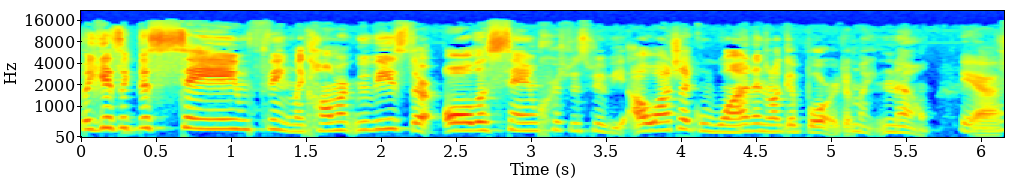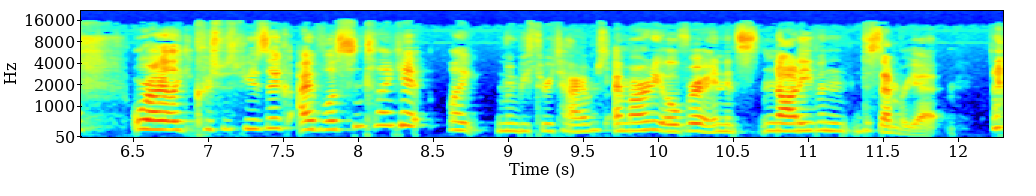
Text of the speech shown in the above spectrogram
Like it's like the same thing. Like Hallmark movies, they're all the same Christmas movie. I'll watch like one and then I'll get bored. I'm like, no. Yeah, Or I like Christmas music. I've listened to like it like maybe three times. I'm already over it and it's not even December yet.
